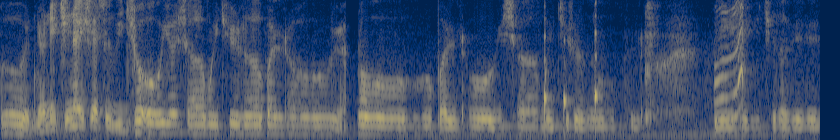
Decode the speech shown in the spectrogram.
Ой, ну, начинай сейчас увидишь. О, я самый тяжело больной. О, больной, самый тяжело больной мире человек.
